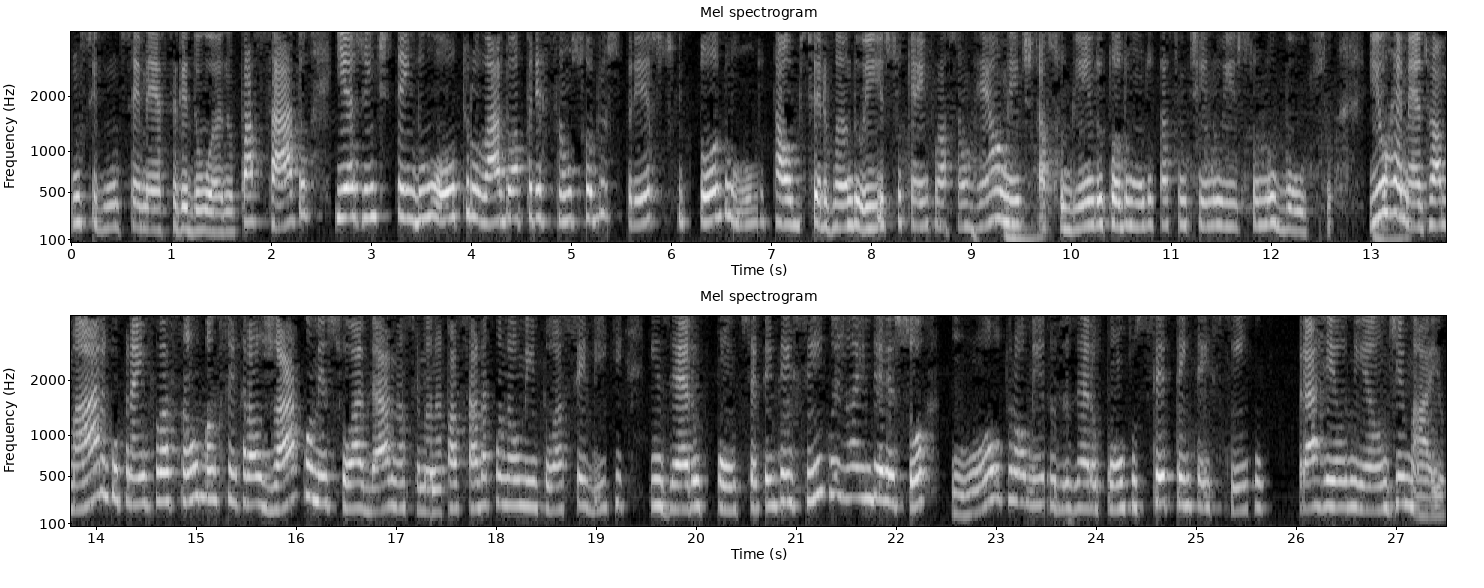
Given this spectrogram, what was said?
no segundo semestre do ano passado. E a gente tem do outro lado a pressão sobre os preços, que todo mundo está observando isso, que a inflação realmente está subindo, todo mundo está sentindo isso no bolso. E o remédio amargo para a inflação, o Banco Central já começou a dar na semana passada, quando aumentou a Selic em 0,75 e já endereçou um outro aumento de 0,75 para a reunião de maio.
